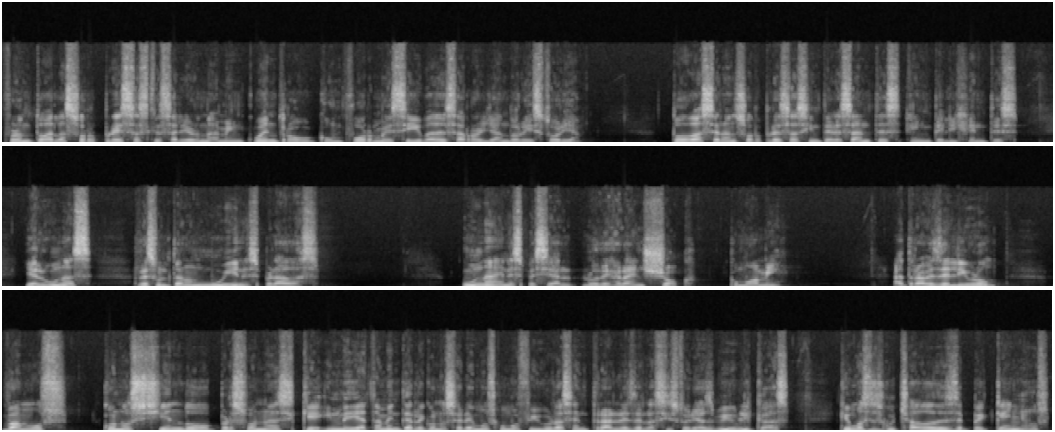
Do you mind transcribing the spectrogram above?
fueron todas las sorpresas que salieron a mi encuentro conforme se iba desarrollando la historia. Todas eran sorpresas interesantes e inteligentes, y algunas resultaron muy inesperadas. Una en especial lo dejará en shock, como a mí. A través del libro vamos conociendo personas que inmediatamente reconoceremos como figuras centrales de las historias bíblicas que hemos escuchado desde pequeños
